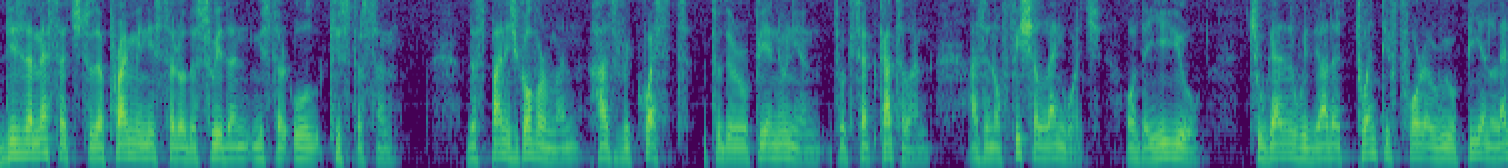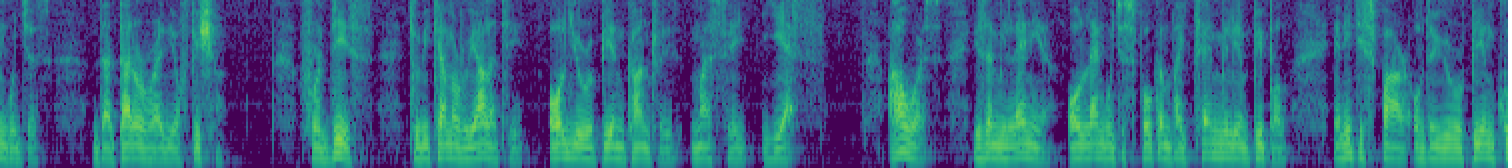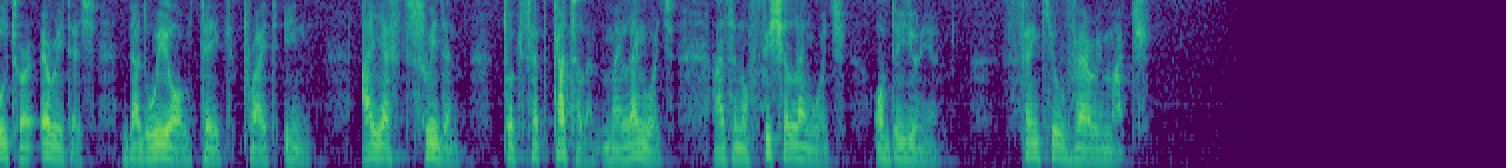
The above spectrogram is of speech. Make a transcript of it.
This is a message to the Prime Minister of Sweden, Mr. Ulf Kristersson. The Spanish government has requested to the European Union to accept Catalan as an official language of the EU together with the other 24 European languages that are already official. For this to become a reality, all European countries must say yes. Ours is a millennia, all languages spoken by 10 million people, and it is part of the European cultural heritage that we all take pride in. I asked Sweden to accept Catalan, my language, as an official language of the Union. Thank you very much.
